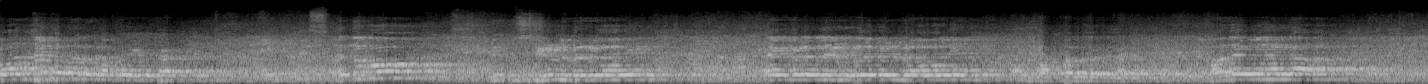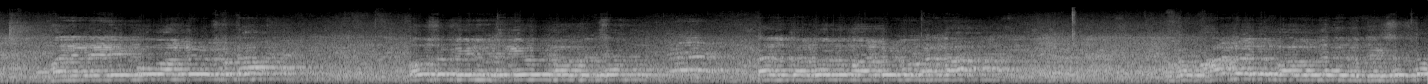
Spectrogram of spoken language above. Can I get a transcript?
బాధ్యత వాళ్ళకి అప్పచెప్పారు ఎందుకు మీకు స్కిల్ పెరగాలి ఎక్కడ ఎంప్లాయ్మెంట్ రావాలి అది తప్పనిసరిగా అదేవిధంగా మరి నేను ఎక్కువ మాట్లాడకుండా బహుశా మీరు క్లియర్గా వచ్చాం నన్ను తర్వాత మాట్లాడకుండా ఒక మాట్లాడడం బాగుంటుందనే ఉద్దేశంతో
